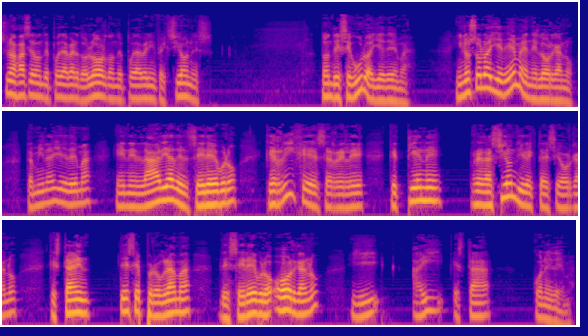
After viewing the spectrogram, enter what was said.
Es una fase donde puede haber dolor, donde puede haber infecciones. Donde seguro hay edema. Y no solo hay edema en el órgano, también hay edema en el área del cerebro que rige ese relé, que tiene relación directa a ese órgano, que está en ese programa de cerebro-órgano y ahí está con edema.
